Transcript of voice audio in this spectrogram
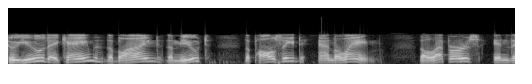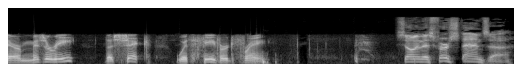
To you they came, the blind, the mute, the palsied, and the lame, the lepers in their misery, the sick with fevered frame. So, in this first stanza,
